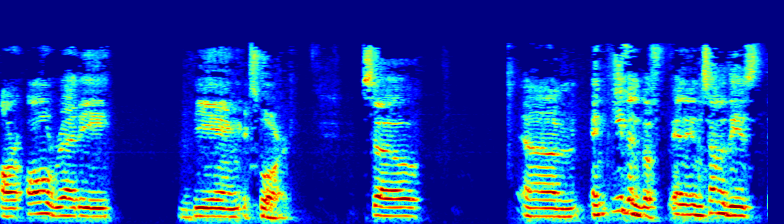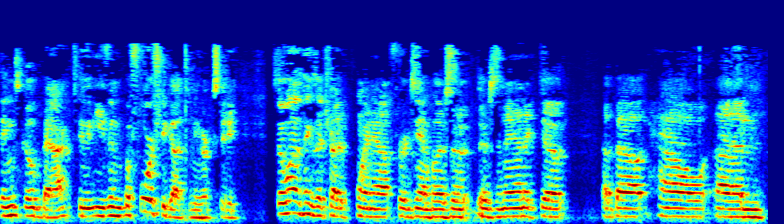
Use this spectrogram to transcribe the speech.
are already being explored. So, um, and even bef- and, and some of these things go back to even before she got to New York City. So one of the things I try to point out, for example, there's a there's an anecdote about how, um,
